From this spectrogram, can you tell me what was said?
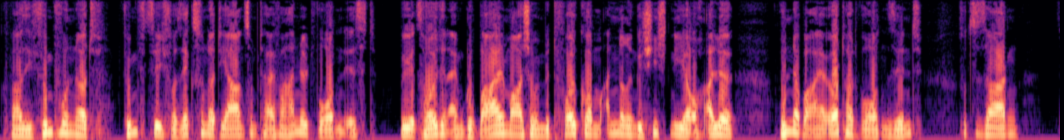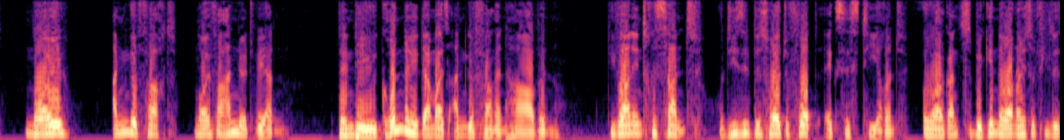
quasi 550, vor 600 Jahren zum Teil verhandelt worden ist, wir jetzt heute in einem globalen Marsch, mit vollkommen anderen Geschichten, die ja auch alle wunderbar erörtert worden sind, sozusagen neu angefacht, neu verhandelt werden. Denn die Gründe, die damals angefangen haben, die waren interessant und die sind bis heute fortexistierend. Oder ganz zu Beginn, da waren noch nicht so viele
